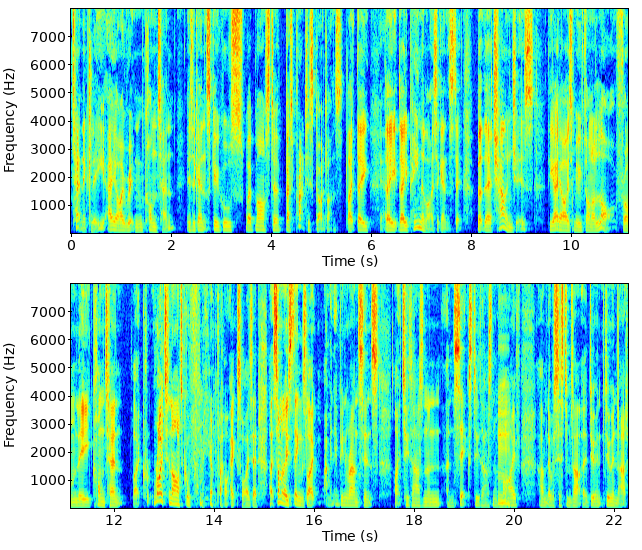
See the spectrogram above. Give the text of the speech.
technically AI written content is against Google's webmaster best practice guidelines. Like they they they penalize against it. But their challenge is the AI's moved on a lot from the content like write an article for me about XYZ. Like some of those things, like, I mean, they've been around since like 2006, 2005. Um, there were systems out there doing doing that.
